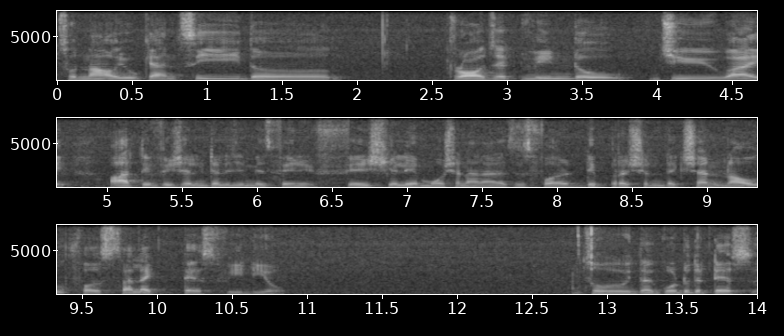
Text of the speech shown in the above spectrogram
So now you can see the project window GUI artificial intelligence facial emotion analysis for depression detection. Now first select test video so the go to the test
